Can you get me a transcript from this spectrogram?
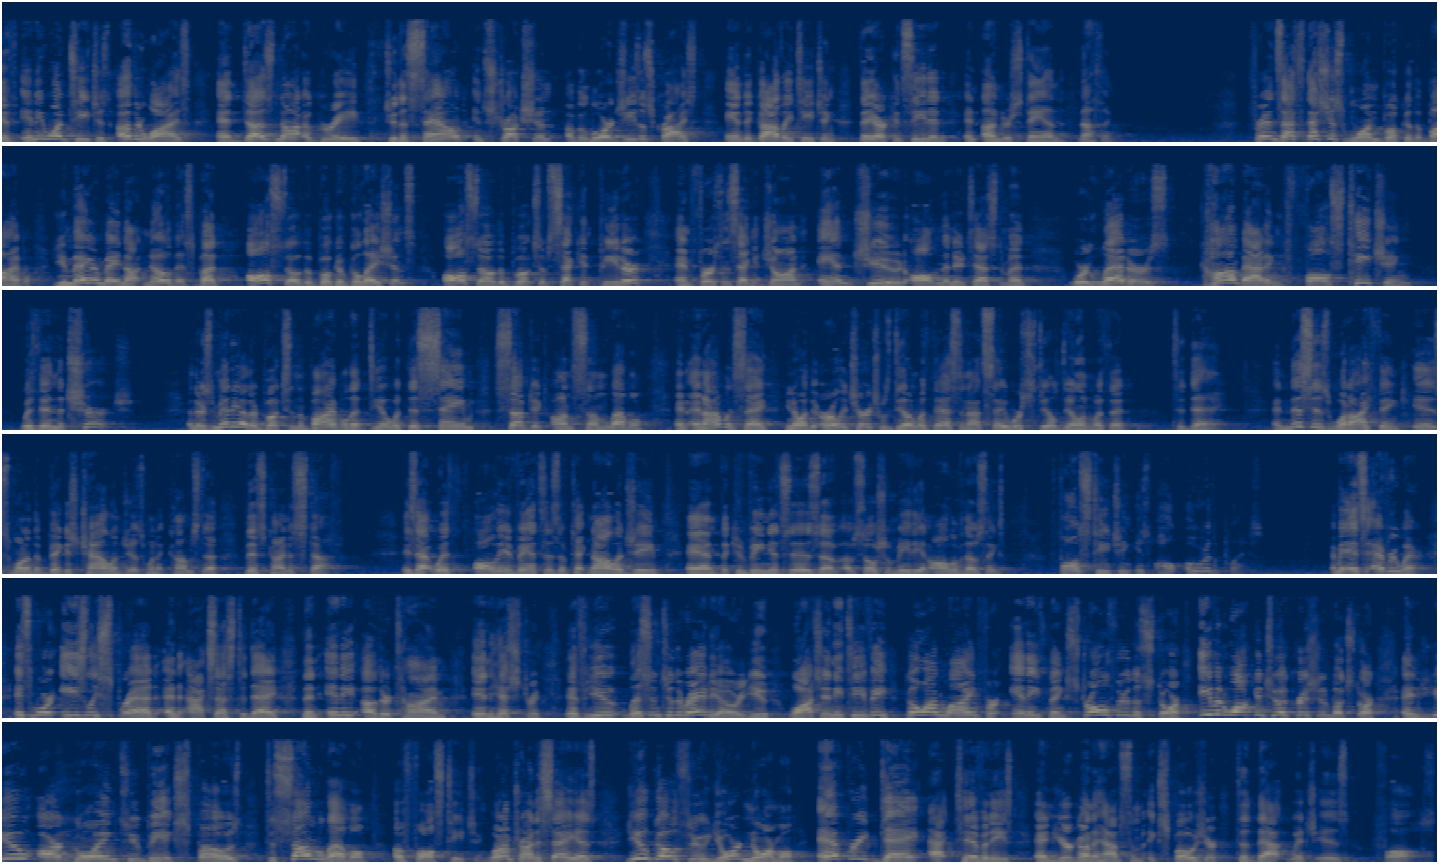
If anyone teaches otherwise and does not agree to the sound instruction of the Lord Jesus Christ and to godly teaching, they are conceited and understand nothing. Friends, that's, that's just one book of the Bible. You may or may not know this, but also the book of Galatians, also the books of 2nd Peter and 1st and 2nd John and Jude, all in the New Testament, were letters combating false teaching within the church. And there's many other books in the Bible that deal with this same subject on some level. And, and I would say, you know what, the early church was dealing with this, and I'd say we're still dealing with it today. And this is what I think is one of the biggest challenges when it comes to this kind of stuff. Is that with all the advances of technology and the conveniences of, of social media and all of those things, false teaching is all over the place. I mean, it's everywhere. It's more easily spread and accessed today than any other time in history. If you listen to the radio or you watch any TV, go online for anything, stroll through the store, even walk into a Christian bookstore, and you are going to be exposed to some level of false teaching. What I'm trying to say is, you go through your normal, everyday activities, and you're going to have some exposure to that which is false.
